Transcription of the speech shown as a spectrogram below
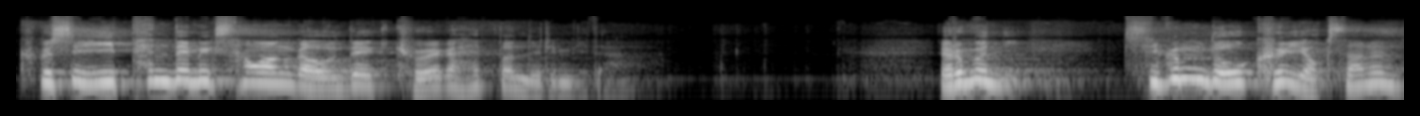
그것이 이 팬데믹 상황 가운데 교회가 했던 일입니다. 여러분 지금도 그 역사는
